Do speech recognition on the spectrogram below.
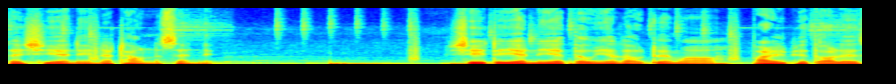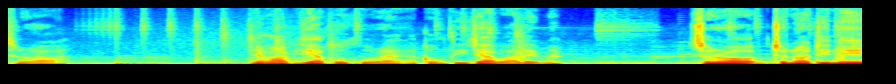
28ရက်နေ့2022ရှေ့တရက်နေ့ရက်3ရက်လောက်အတွင်းမှာဘာတွေဖြစ်သွားလဲဆိုတာမြန်မာပြည်ပုဂ္ဂိုလ်တိုင်းအကုန်သိကြပါလိမ့်မယ်ဆိုတော့ကျွန်တော်ဒီနေ့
